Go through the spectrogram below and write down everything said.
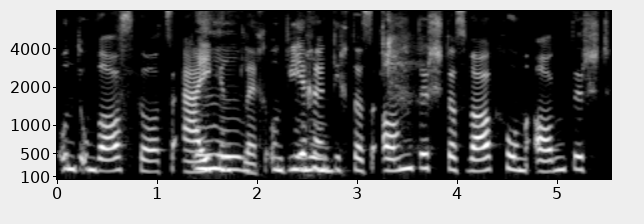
Und um was geht es eigentlich? Und wie Mhm. könnte ich das anders, das Vakuum anders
